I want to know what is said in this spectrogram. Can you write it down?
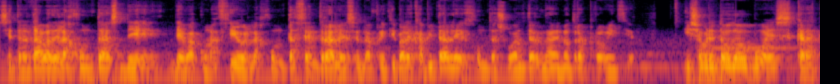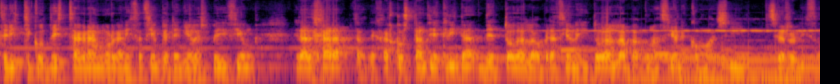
se trataba de las juntas de, vacunación, las juntas centrales en las principales capitales, juntas subalternas en otras provincias. Y sobre todo, pues característico de esta gran organización que tenía la expedición era dejar acta, dejar constancia escrita de todas las operaciones y todas las vacunaciones como así se realizó.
